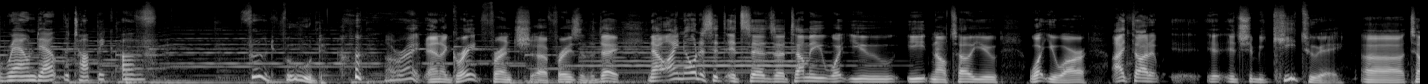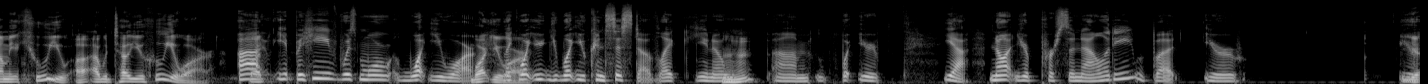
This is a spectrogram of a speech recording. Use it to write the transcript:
round out the topic of food. Food. All right. And a great French uh, phrase of the day. Now, I notice it, it says, uh, tell me what you eat and I'll tell you what you are. I thought it, it, it should be qui tu es. Uh, tell me who you are. I would tell you who you are. Uh, yeah, but he was more what you are, What you like are. Mm-hmm. what you, you what you consist of, like you know, um, what your, yeah, not your personality, but your yeah.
